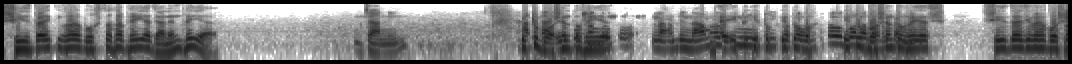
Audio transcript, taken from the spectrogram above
সিজদায় কীভাবে বসতে হয় ভাইয়া জানেন ভাইয়া? জানি। একটু আচ্ছা, বসেন তো ভাইয়া। না আমি নামাজ একটু- একটু- বসেন তো ভাইয়া। নেই। সিজদায় যেভাবে বসে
